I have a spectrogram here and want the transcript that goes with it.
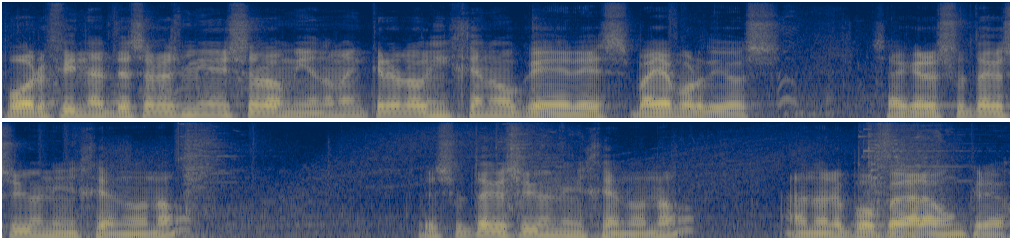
Por fin, el tesoro es mío y solo mío. No me creo lo ingenuo que eres. Vaya por Dios. O sea, que resulta que soy un ingenuo, ¿no? Resulta que soy un ingenuo, ¿no? Ah, no le puedo pegar aún, creo.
